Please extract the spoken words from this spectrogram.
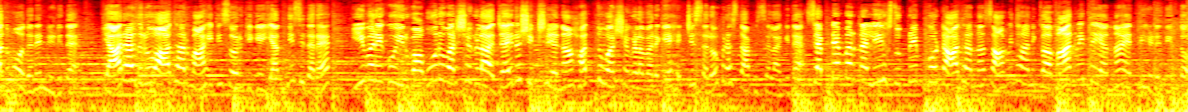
ಅನುಮೋದನೆ ನೀಡಿದೆ. ಯಾರಾದರೂ ಆಧಾರ್ ಮಾಹಿತಿ ಸೋರಿಕೆಗೆ ಯತ್ನಿಸಿದರೆ, ಈವರೆಗೂ ಇರುವ ಮೂರು ವರ್ಷಗಳ ಜೈಲು ಶಿಕ್ಷೆಯನ್ನ ಹತ್ತು ವರ್ಷಗಳವರೆಗೆ ಹೆಚ್ಚಿಸಲು ಪ್ರಸ್ತಾಪಿಸಲಾಗಿದೆ. ಸೆಪ್ಟೆಂಬರ್ನಲ್ಲಿ ಸುಪ್ರೀಂ ಕೋರ್ಟ್ ಆಧಾರ್ನ ಸಾಂವಿಧಾನಿಕ ಮಾನ್ಯತೆಯನ್ನ ಎತ್ತಿ ಹಿಡಿದಿತ್ತು.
